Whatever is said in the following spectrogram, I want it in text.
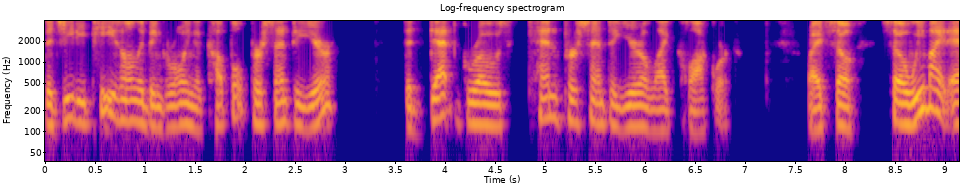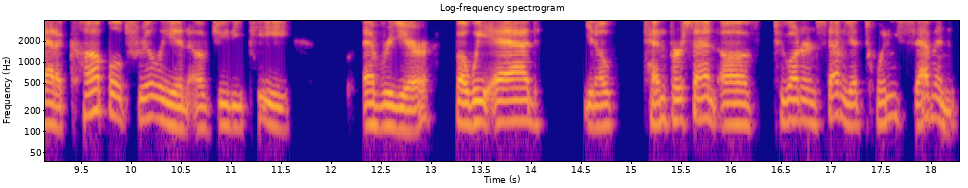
the GDP has only been growing a couple percent a year. The debt grows 10% a year like clockwork, right? So so we might add a couple trillion of GDP every year, but we add, you know, 10% of 270 at 27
